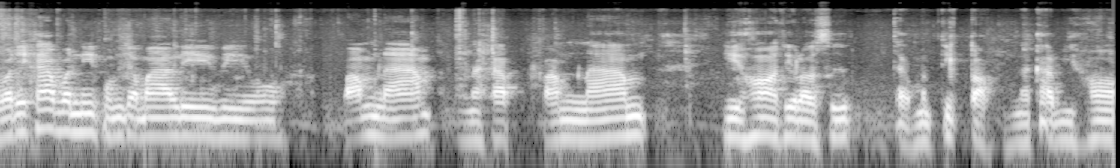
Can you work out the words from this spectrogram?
สวัสดีครับวันนี้ผมจะมารีวิวปั๊มน้ำนะครับ ปั๊มน้ำยี่ห้อที่เราซื้อจากมันติ๊กต็อกนะครับ ยี่ห้อ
